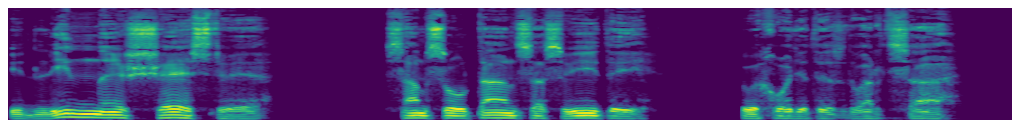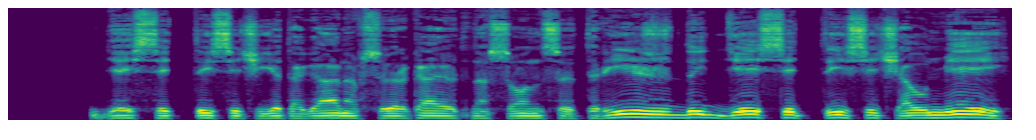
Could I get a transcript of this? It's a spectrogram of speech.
и длинное шествие. Сам султан со свитой выходит из дворца. Десять тысяч ятаганов сверкают на солнце трижды десять тысяч алмей,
